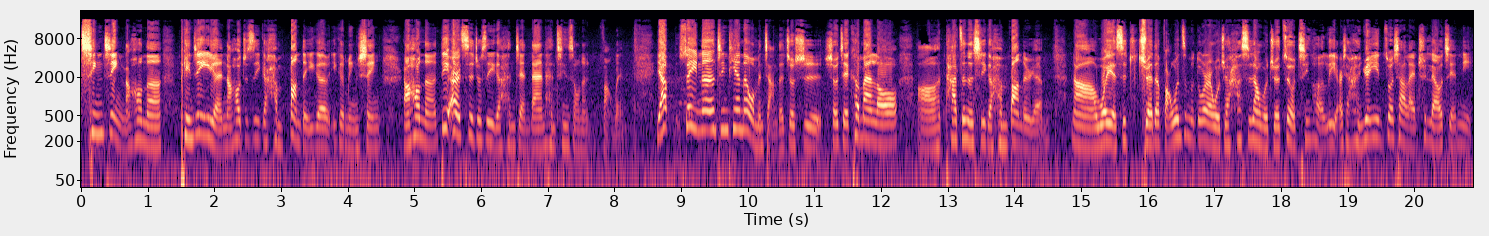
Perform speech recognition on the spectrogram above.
亲近，然后呢平静一人，然后就是一个很棒的一个一个明星。然后呢，第二次就是一个很简单、很轻松的访问。Yep，所以呢，今天呢，我们讲的就是修杰克曼喽。啊，他真的是一个很棒的人。那我也是觉得访问这么。这么多人，我觉得他是让我觉得最有亲和力，而且很愿意坐下来去了解你。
